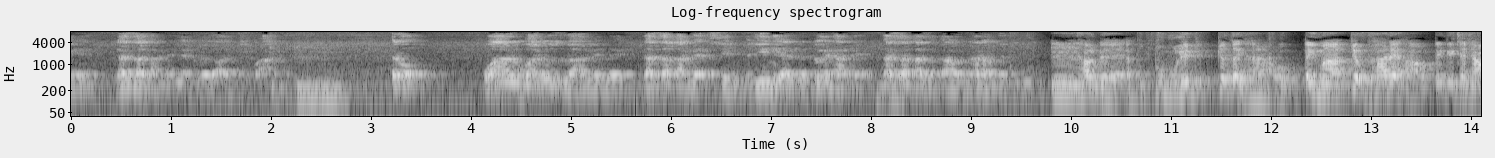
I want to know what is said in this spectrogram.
နဲ့လက်ဆက်ကနဲ့လက်တွဲသွားပြီဖြစ်ပါတယ်အဲ့တော့ ဝါတို့ဘာတို့ဆိုတာလည်းပဲလက်ဆက်ကနဲ့အစဉ်အလေးလေးကလည်းတွဲထားတယ်လက်ဆက်ကစကားကိုနားထောင်တယ်ဒီอืมဟုတ်တယ်အပူပူပူလေးပြုတ်တိုက်ထားတာဟုတ်အိမ်မှာပြုတ်ထားတဲ့ဟာကိုတိတ်တိတ်ချာချာ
